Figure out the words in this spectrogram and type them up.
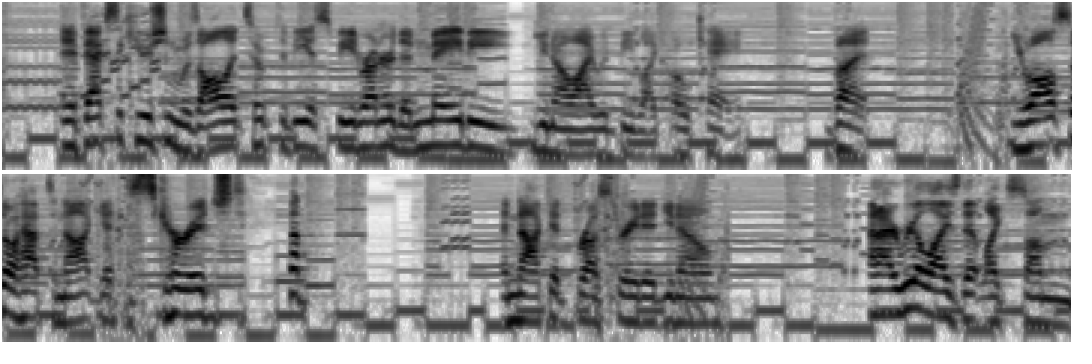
And if execution was all it took to be a speedrunner, then maybe, you know, I would be like, okay. But you also have to not get discouraged and not get frustrated, you know? And I realize that, like, some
